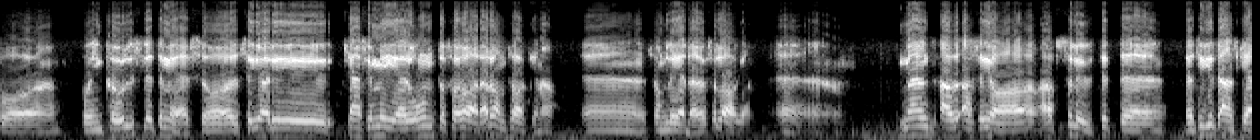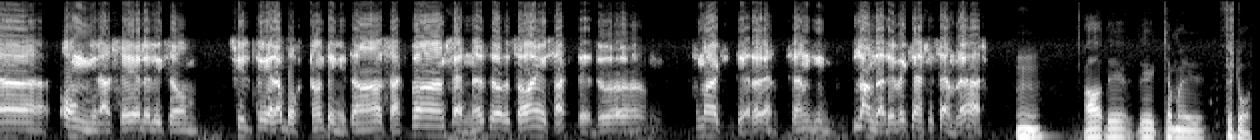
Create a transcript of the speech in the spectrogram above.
på, på impuls lite mer. Så, så gör det ju kanske mer ont att få höra de sakerna eh, som ledare för lagen. Eh, men al- alltså jag absolut inte... Jag tycker inte han ska ångra sig eller liksom filtrera bort någonting. Utan han har sagt vad han känner så, så har han ju sagt det. Då får man acceptera det. Sen landar det väl kanske sämre här. Mm. Ja, det, det kan man ju förstå.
